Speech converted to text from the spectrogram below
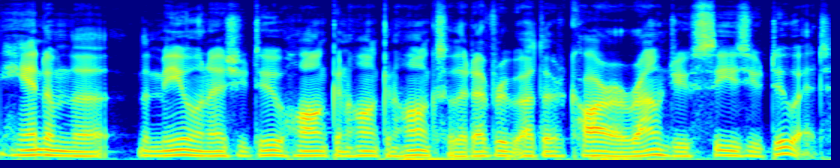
hand them the, the meal and as you do honk and honk and honk so that every other car around you sees you do it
